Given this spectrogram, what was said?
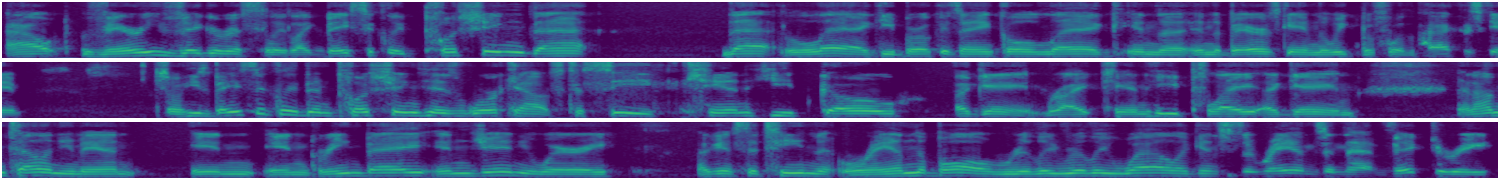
out very vigorously, like basically pushing that that leg. He broke his ankle leg in the in the Bears game the week before the Packers game. So he's basically been pushing his workouts to see can he go a game, right? Can he play a game? And I'm telling you, man, in in Green Bay in January against a team that ran the ball really, really well against the Rams in that victory.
